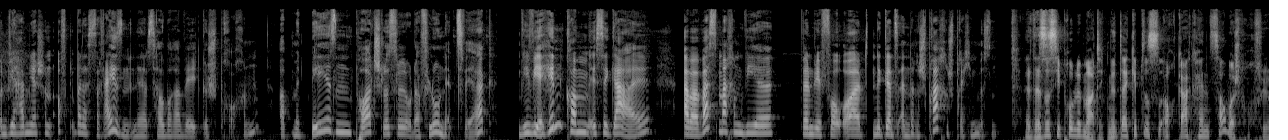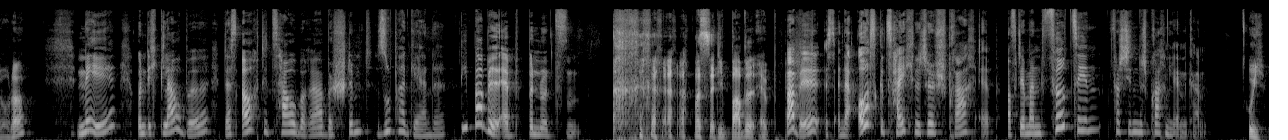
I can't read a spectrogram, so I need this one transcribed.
Und wir haben ja schon oft über das Reisen in der Zaubererwelt gesprochen. Ob mit Besen, Portschlüssel oder Flohnetzwerk. Wie wir hinkommen, ist egal. Aber was machen wir, wenn wir vor Ort eine ganz andere Sprache sprechen müssen? Das ist die Problematik, ne? Da gibt es auch gar keinen Zauberspruch für, oder? Nee, und ich glaube, dass auch die Zauberer bestimmt super gerne die Bubble-App benutzen. Was ist denn die Bubble-App? Bubble ist eine ausgezeichnete Sprach-App, auf der man 14 verschiedene Sprachen lernen kann. Ui.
